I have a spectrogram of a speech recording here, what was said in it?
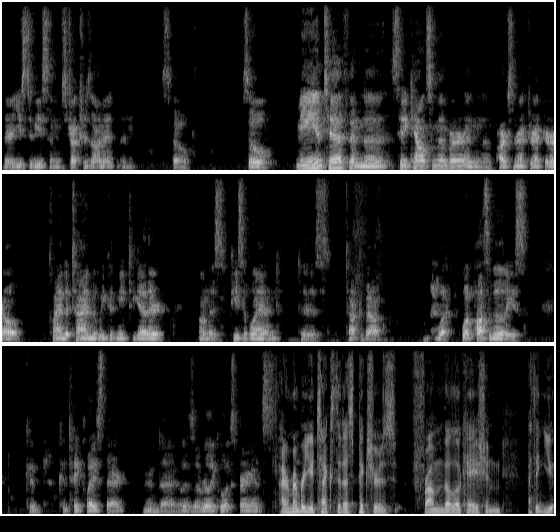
There used to be some structures on it, and so, so me and Tiff and the city council member and the Parks and Rec director all planned a time that we could meet together on this piece of land to just talk about what what possibilities could could take place there. And uh, it was a really cool experience. I remember you texted us pictures from the location. I think you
